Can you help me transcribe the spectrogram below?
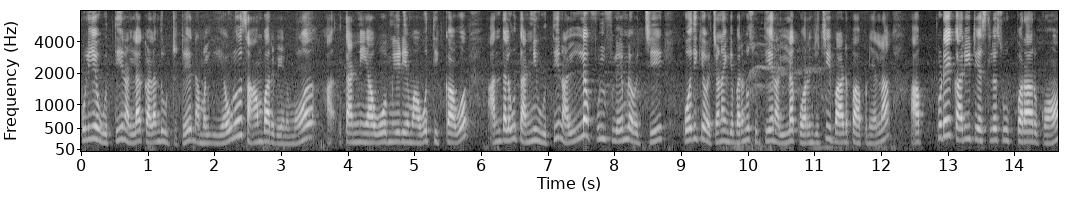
புளியை ஊற்றி நல்லா கலந்து விட்டுட்டு நம்மளுக்கு எவ்வளோ சாம்பார் வேணுமோ தண்ணியாவோ மீடியமாகவோ திக்காவோ அந்தளவு தண்ணி ஊற்றி நல்லா ஃபுல் ஃப்ளேமில் வச்சு கொதிக்க வச்சோன்னா இங்கே பாருங்கள் சுற்றியே நல்லா குறைஞ்சிச்சு. இப்போ அடுப்பு அப்படியெல்லாம் அப்படியே கறி டேஸ்ட்டில் சூப்பராக இருக்கும்.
